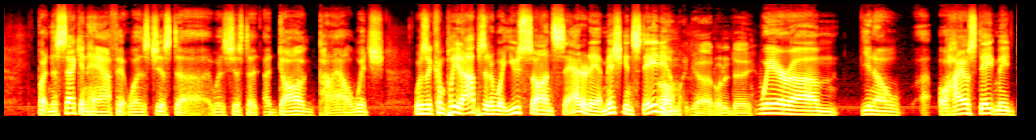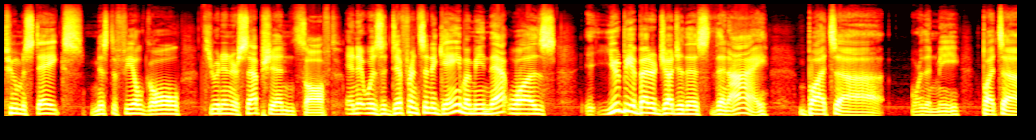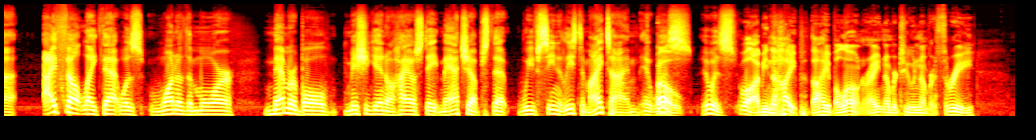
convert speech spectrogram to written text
But in the second half, it was just uh, it was just a, a dog pile, which was a complete opposite of what you saw on Saturday at Michigan Stadium. Oh my God, what a day! where um, you know uh, Ohio State made two mistakes, missed a field goal, threw an interception, Soft. and it was a difference in a game. I mean, that was you'd be a better judge of this than I, but uh, or than me, but uh, I felt like that was one of the more memorable Michigan Ohio State matchups that we've seen at least in my time. It was it was Well, I mean the hype, the hype alone, right? Number two and number three.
